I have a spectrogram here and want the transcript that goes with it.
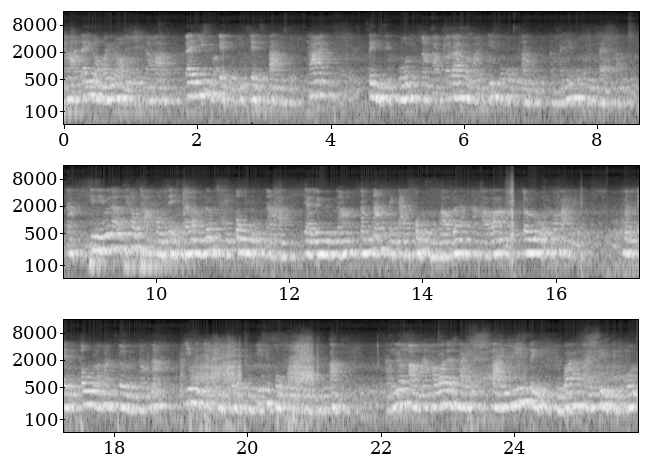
ค้าได้น้อยหน่อยนะคะ ได้ 21.7 ตัน ถ้า 40 ฟุตนะคะ ก็ได้ประมาณ 26 ตันนะคะ26.8 ตันนะทีนี้เวลาที่เราทำโปรเจกต์แล้วเราเริ่มใช้ตู้นะคะ อย่าลืมนะน้ำหนักในการกดของเราด้วยนะคะ ว่าเราโหลดเข้าไป มันเต็มตู้แล้วมันเกินน้ำหนัก21.7ถึง26.8หรือเปล่าอะเลือกเอานะคะว่าจะใช้ไซส์ 20 หรือว่าไซส์ 40 ฟุต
